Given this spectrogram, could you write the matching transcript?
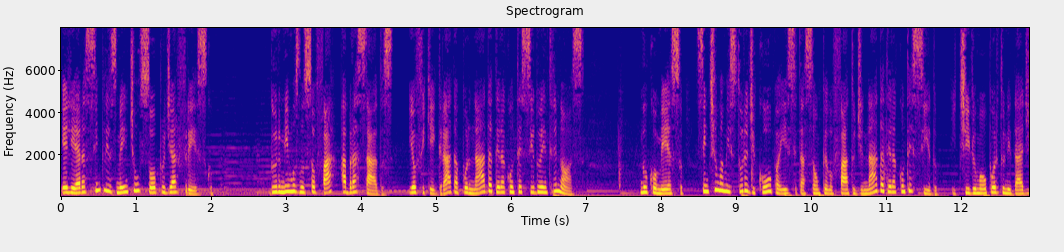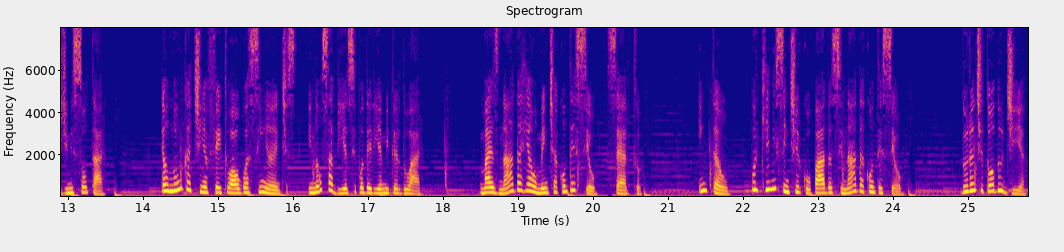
Ele era simplesmente um sopro de ar fresco. Dormimos no sofá, abraçados, e eu fiquei grata por nada ter acontecido entre nós. No começo, senti uma mistura de culpa e excitação pelo fato de nada ter acontecido, e tive uma oportunidade de me soltar. Eu nunca tinha feito algo assim antes, e não sabia se poderia me perdoar. Mas nada realmente aconteceu, certo? Então, por que me sentir culpada se nada aconteceu? Durante todo o dia,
